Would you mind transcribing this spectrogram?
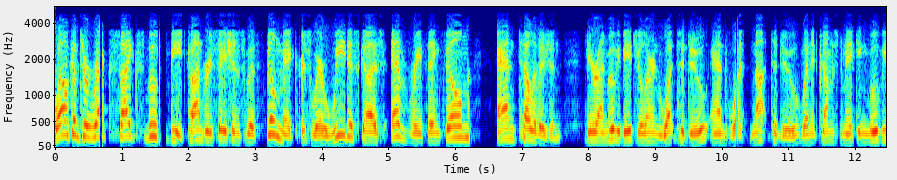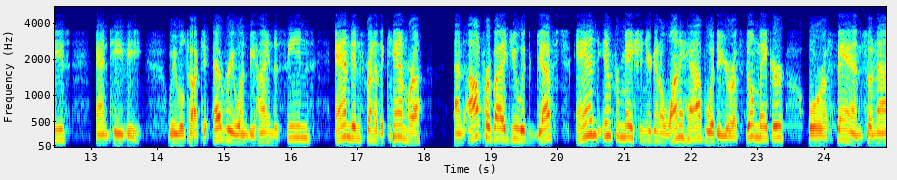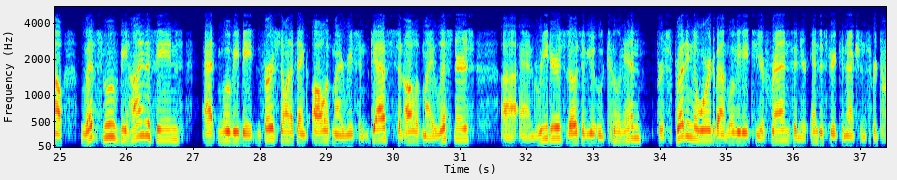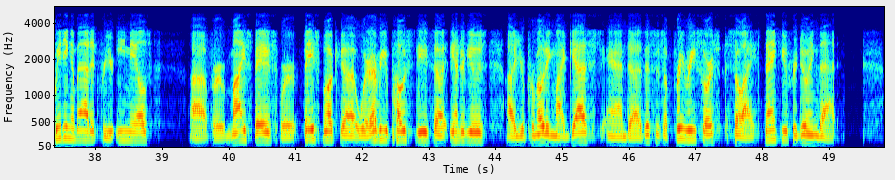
Welcome to Rex Sikes Movie Beat, conversations with filmmakers where we discuss everything film and television. Here on Movie Beat, you'll learn what to do and what not to do when it comes to making movies and TV. We will talk to everyone behind the scenes and in front of the camera, and I'll provide you with guests and information you're going to want to have whether you're a filmmaker or a fan. So now let's move behind the scenes at Movie Beat. And first, I want to thank all of my recent guests and all of my listeners uh, and readers, those of you who tune in, for spreading the word about Movie Beat to your friends and your industry connections, for tweeting about it, for your emails, uh, for MySpace, for Facebook, uh, wherever you post these uh, interviews, uh, you're promoting my guests, and uh, this is a free resource, so I thank you for doing that.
